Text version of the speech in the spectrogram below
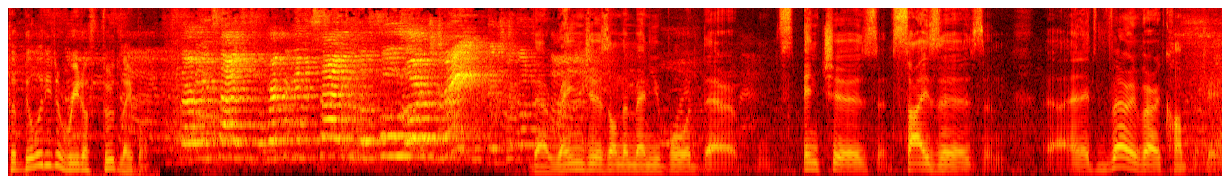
the ability to read a food label. There are ranges on the menu board, there are inches and sizes, and, uh, and it's very, very complicated.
